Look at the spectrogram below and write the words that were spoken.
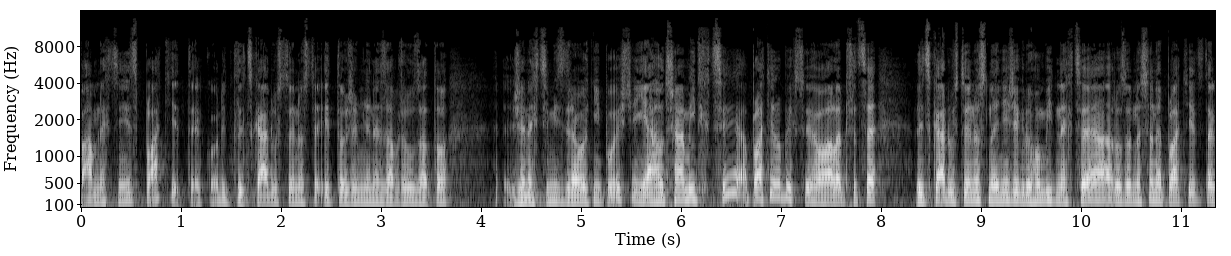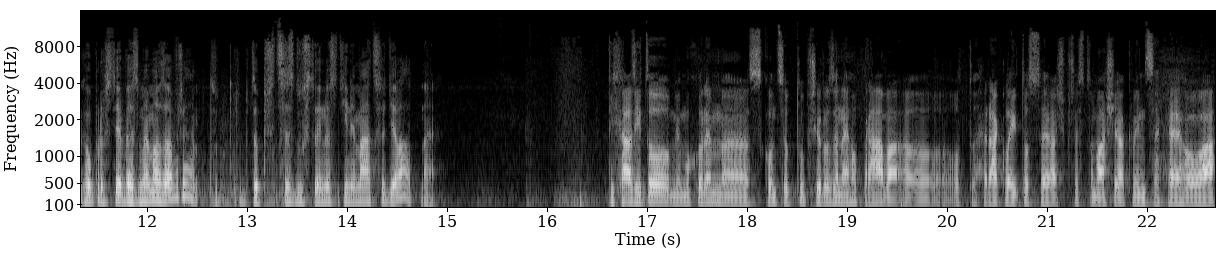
vám nechci nic platit. Jako. Teď lidská důstojnost je i to, že mě nezavřou za to, že nechci mít zdravotní pojištění. Já ho třeba mít chci a platil bych si ho, ale přece lidská důstojnost není, že kdo ho mít nechce a rozhodne se neplatit, tak ho prostě vezmeme a zavřeme. To, to, to přece s důstojností nemá co dělat, ne? Vychází to mimochodem eh, z konceptu přirozeného práva eh, od Herakleitose až přes Tomáše Akvincekého a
